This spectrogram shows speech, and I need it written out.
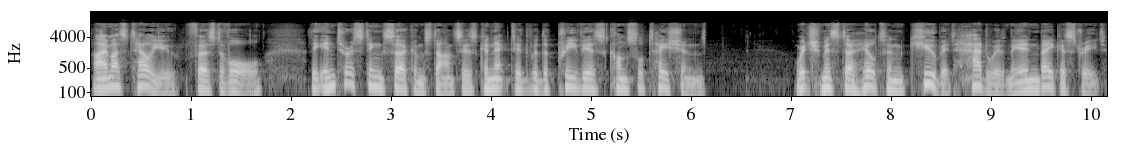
I must tell you, first of all, the interesting circumstances connected with the previous consultations which Mr. Hilton Cubitt had with me in Baker Street.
